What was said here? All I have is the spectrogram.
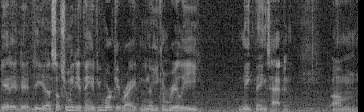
Yeah, the the, the uh, social media thing. If you work it right, you know you can really make things happen. Um,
